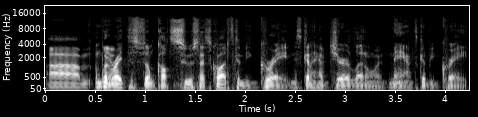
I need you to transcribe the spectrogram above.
Um, I'm gonna write this film called Suicide Squad. It's gonna be great. And it's gonna have Jared Leto in it. Man, it's gonna be great.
